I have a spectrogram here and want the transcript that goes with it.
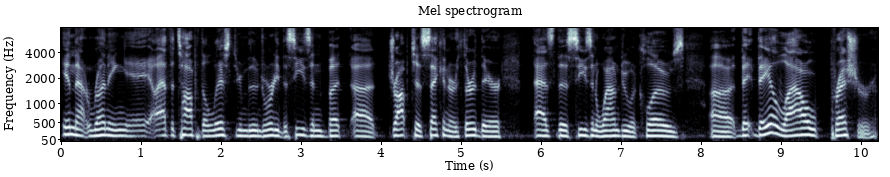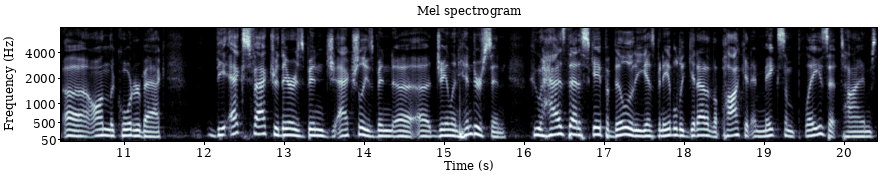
in that running eh, at the top of the list through the majority of the season, but uh, dropped to second or third there as the season wound to a close. Uh, they they allow pressure uh, on the quarterback. The X factor there has been actually has been uh, uh, Jaylen Henderson, who has that escapability, has been able to get out of the pocket and make some plays at times,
